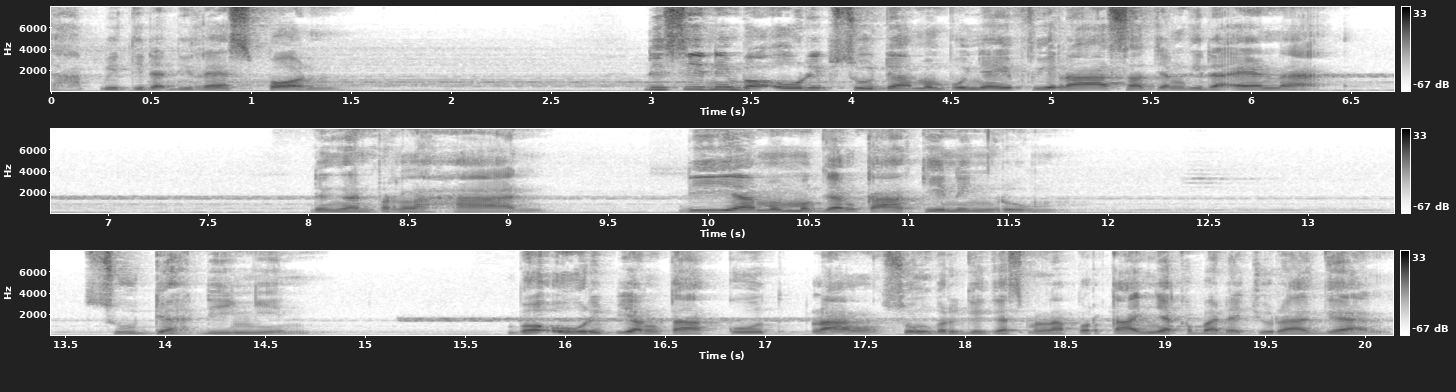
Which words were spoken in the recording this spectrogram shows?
Tapi tidak direspon Di sini Mbak Urip sudah mempunyai firasat yang tidak enak. Dengan perlahan, dia memegang kaki Ningrum. Sudah dingin. Mbak Urip yang takut langsung bergegas melaporkannya kepada juragan.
